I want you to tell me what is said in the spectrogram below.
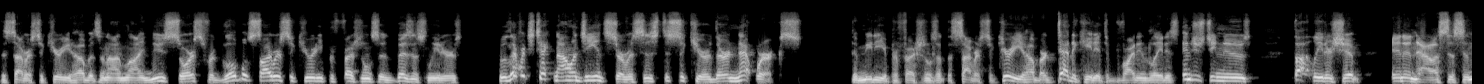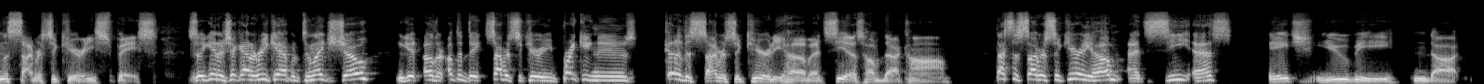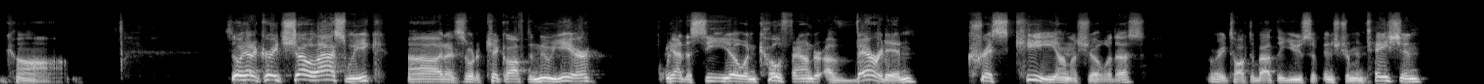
The Cybersecurity Hub is an online news source for global cybersecurity professionals and business leaders who leverage technology and services to secure their networks. The media professionals at the Cybersecurity Hub are dedicated to providing the latest industry news, thought leadership, and analysis in the cybersecurity space. So, again, to check out a recap of tonight's show and get other up to date cybersecurity breaking news, go to the Cybersecurity Hub at cshub.com. That's the Cybersecurity Hub at cshub.com. So, we had a great show last week uh, to sort of kick off the new year. We had the CEO and co founder of Verodin, Chris Key, on the show with us. We already talked about the use of instrumentation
